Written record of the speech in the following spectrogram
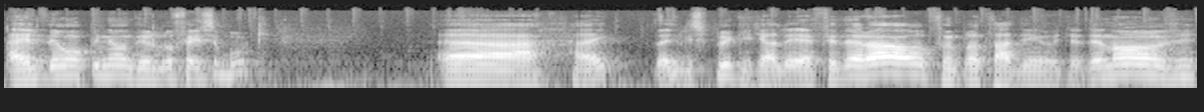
Aí ele deu uma opinião dele no Facebook, ah, aí ele explica que a lei é federal, foi implantada em 89,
